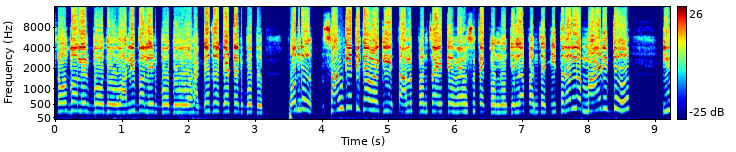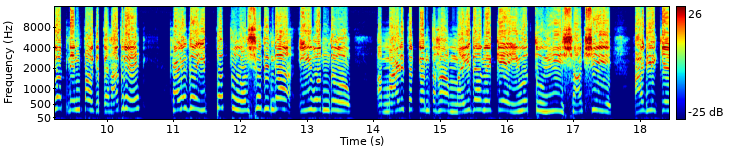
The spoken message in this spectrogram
ಥ್ರೋಬಾಲ್ ಇರ್ಬೋದು, ವಾಲಿಬಾಲ್ ಇರ್ಬೋದು ಹಗ್ಗ ಜಗ್ಗಾಟ ಇರ್ಬೋದು, ಒಂದು ಸಾಂಕೇತಿಕವಾಗಿ ತಾಲೂಕ್ ಪಂಚಾಯತ್ ವ್ಯವಸ್ಥೆ ತೆಕ್ಕೊಂಡು ಜಿಲ್ಲಾ ಪಂಚಾಯತ್ ಈ ತರ ಎಲ್ಲ ಮಾಡಿದ್ದು ಇವತ್ ನೆನಪಾಗುತ್ತೆ. ಆದ್ರೆ ಕಳೆದ ಇಪ್ಪತ್ತು ವರ್ಷದಿಂದ ಈ ಒಂದು ಮಾಡಿರ್ತಕ್ಕಂತಹ ಮೈದಾನಕ್ಕೆ ಇವತ್ತು ಈ ಸಾಕ್ಷಿ ಆಗ್ಲಿಕ್ಕೆ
